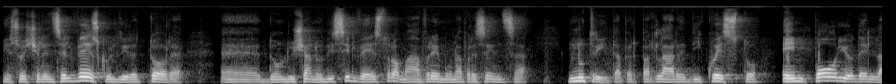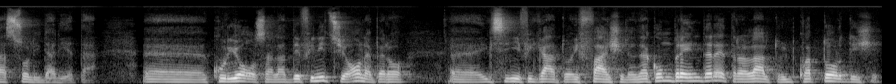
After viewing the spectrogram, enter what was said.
il suo eccellenza il Vescovo, il direttore Don Luciano Di Silvestro, ma avremo una presenza nutrita per parlare di questo emporio della solidarietà. eh, curiosa la definizione, però eh, il significato è facile da comprendere, tra l'altro il 14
